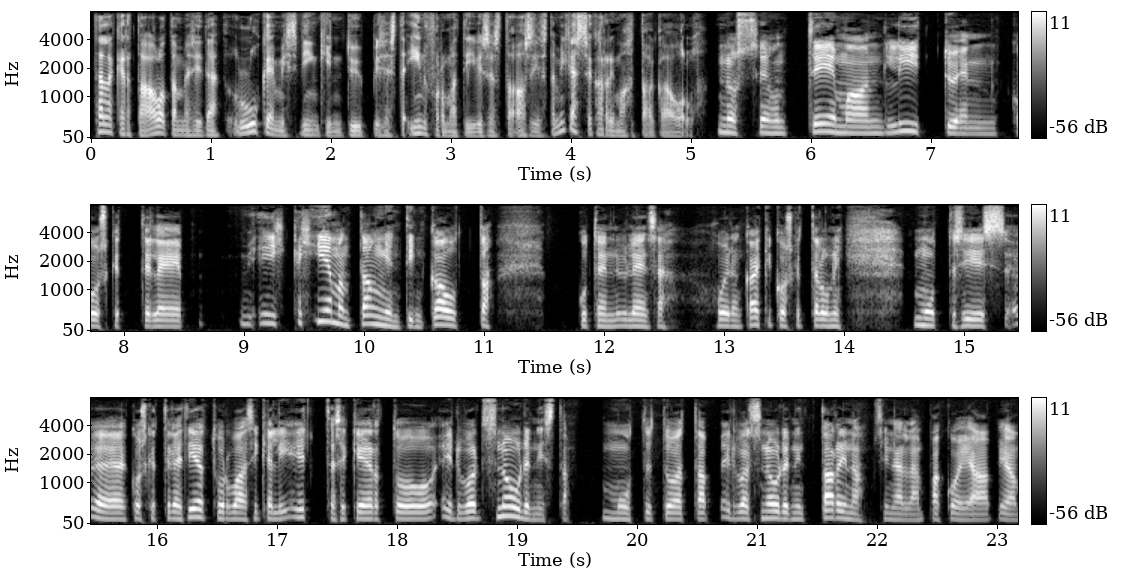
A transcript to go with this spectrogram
tällä kertaa aloitamme siitä lukemisvinkin tyyppisestä informatiivisesta asiasta. Mikä se Kari mahtaakaan olla? No se on teemaan liittyen koskettelee ehkä hieman tangentin kautta, kuten yleensä hoidan kaikki kosketteluni, mutta siis äh, koskettelee tietoturvaa sikäli, että se kertoo Edward Snowdenista. Mutta tuota, Edward Snowdenin tarina sinällään pako ja, ja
